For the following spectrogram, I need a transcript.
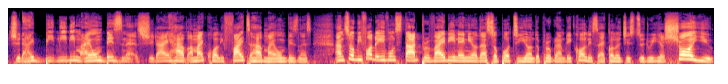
should I be leading my own business? Should I have am I qualified to have my own business? And so before they even start providing any other support to you on the program, they call a psychologist to reassure you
